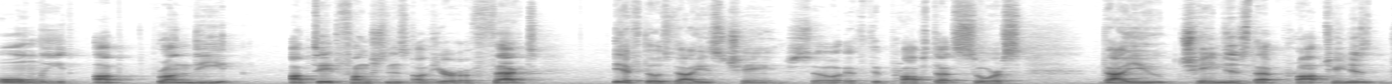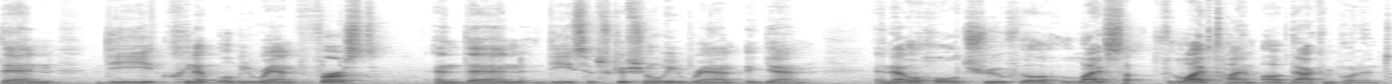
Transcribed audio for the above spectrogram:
only up run the update functions of your effect if those values change. So if the props.source value changes, that prop changes, then the cleanup will be ran first, and then the subscription will be ran again. And that will hold true for the, life, for the lifetime of that component.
